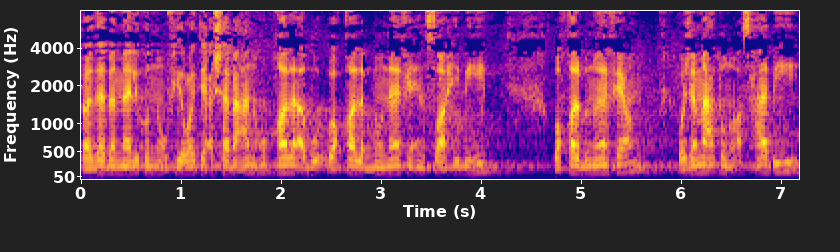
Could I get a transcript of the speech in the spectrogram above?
فذهب مالك أنه في رواية أشاب عنه قال أبو وقال ابن نافع صاحبه وقال ابن نافع وجماعة أصحابه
